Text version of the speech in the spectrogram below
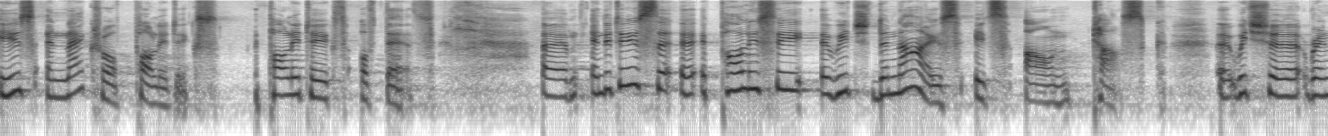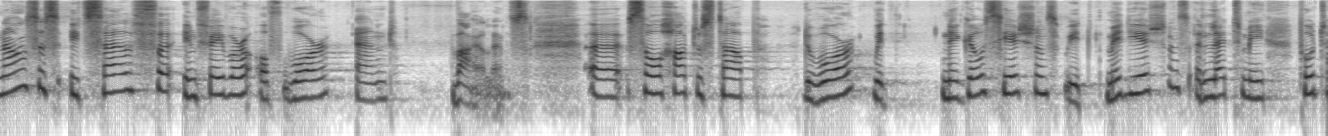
is a necropolitics, a politics of death. Um, and it is a, a, policy which denies its own task, uh, which uh, renounces itself in favor of war and violence. Uh, so how to stop the war with negotiations, with mediations, and let me put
